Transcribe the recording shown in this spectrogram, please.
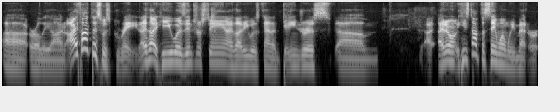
uh, early on. I thought this was great. I thought he was interesting. I thought he was kind of dangerous. Um, I, I don't. He's not the same one we met, or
